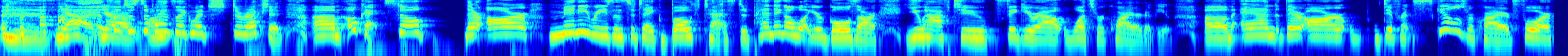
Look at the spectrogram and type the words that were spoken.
Mm, yeah. Yeah. so it just depends well, like which direction. Um, okay. So there are many reasons to take both tests. Depending on what your goals are, you have to figure out what's required of you. Um, and there are different skills required for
